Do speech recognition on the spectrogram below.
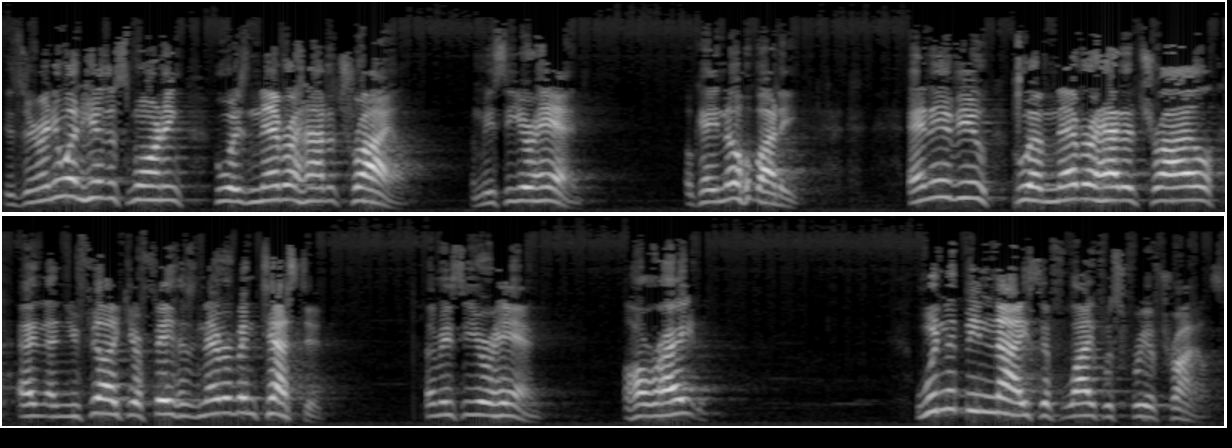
Is there anyone here this morning who has never had a trial? Let me see your hand. Okay, nobody. Any of you who have never had a trial and, and you feel like your faith has never been tested? Let me see your hand. All right? Wouldn't it be nice if life was free of trials?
